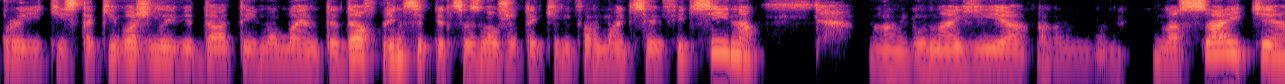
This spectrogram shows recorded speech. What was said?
про якісь такі важливі дати і моменти. Да, в принципі, це знову ж таки інформація офіційна, е, вона є е, на сайті.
